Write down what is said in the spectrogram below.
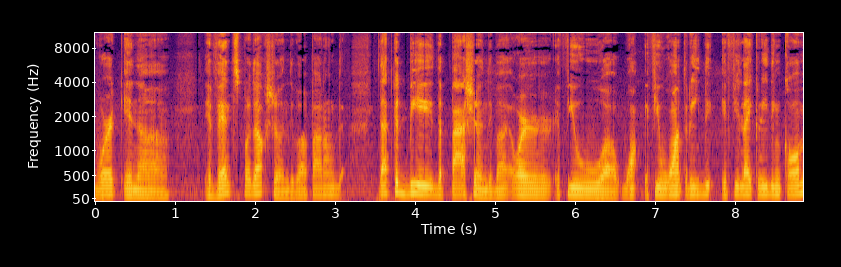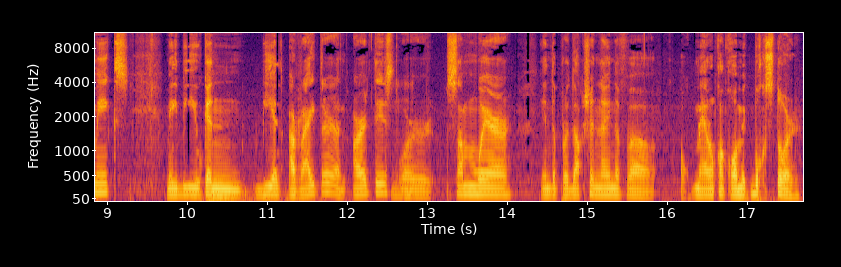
work in a events production, 'di ba? Parang that could be the passion, 'di ba? Or if you uh, want if you want read if you like reading comics, maybe you can be a, a writer, an artist or somewhere in the production line of a meron kang comic book store.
